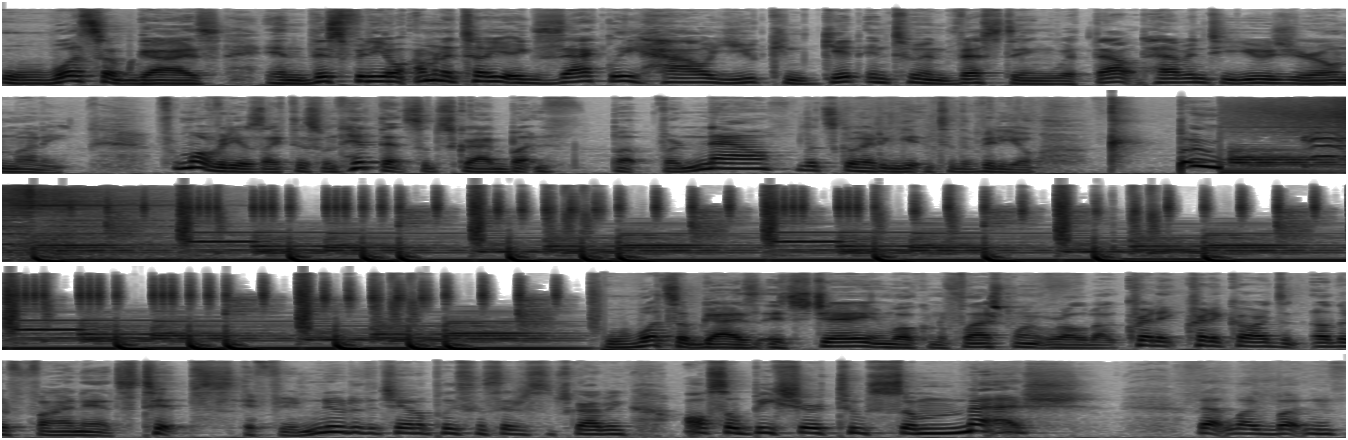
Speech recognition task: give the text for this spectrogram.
What's up guys? In this video, I'm going to tell you exactly how you can get into investing without having to use your own money. For more videos like this one, hit that subscribe button. But for now, let's go ahead and get into the video. Boom! What's up guys, it's Jay and welcome to Flashpoint. We're all about credit, credit cards, and other finance tips. If you're new to the channel, please consider subscribing. Also be sure to smash that like button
